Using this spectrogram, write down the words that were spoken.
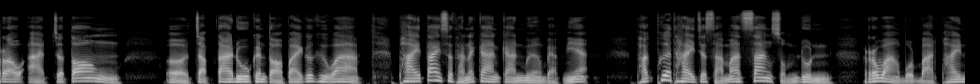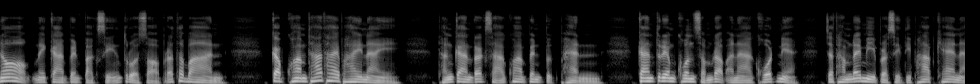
เราอาจจะต้องเออจับตาดูกันต่อไปก็คือว่า ภายใต้สถานการณ์การเมืองแบบเนี้ย พักเพื่อไทยจะสามารถสร้างสมดุล ระหว่างบทบาทภายนอกในการเป็นปักเสียงตรวจสอบรัฐบาล กับความท้าทายภายใน ทั้งการรักษาความเป็นปึกแผ่น การเตรียมคนสำหรับอนาคตเนี่ยจะทำได้มีประสิทธิภาพแค่ไหน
